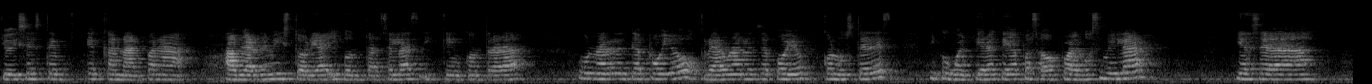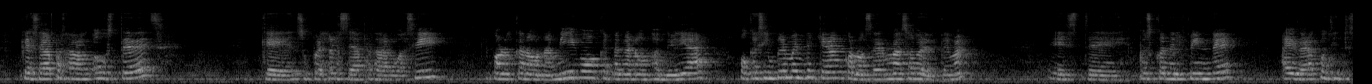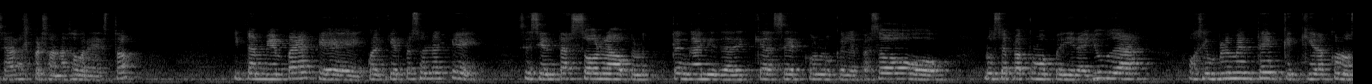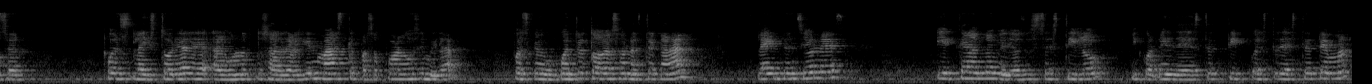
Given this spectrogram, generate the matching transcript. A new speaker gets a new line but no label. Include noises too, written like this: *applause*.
yo hice este canal para hablar de mi historia y contárselas y que encontrara una red de apoyo o crear una red de apoyo con ustedes y con cualquiera que haya pasado por algo similar, ya sea que se haya pasado a ustedes, que su pareja les haya pasado algo así, que conozcan a un amigo, que tengan a un familiar o que simplemente quieran conocer más sobre el tema, este, pues con el fin de ayudar a concientizar a las personas sobre esto y también para que cualquier persona que se sienta sola o que no tenga ni idea de qué hacer con lo que le pasó o no sepa cómo pedir ayuda o simplemente que quiera conocer pues la historia de alguna, o sea, de alguien más que pasó por algo similar, pues que encuentre todo eso en este canal. La intención es ir creando videos de este estilo y, con, de este tipo, este, de este tema,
